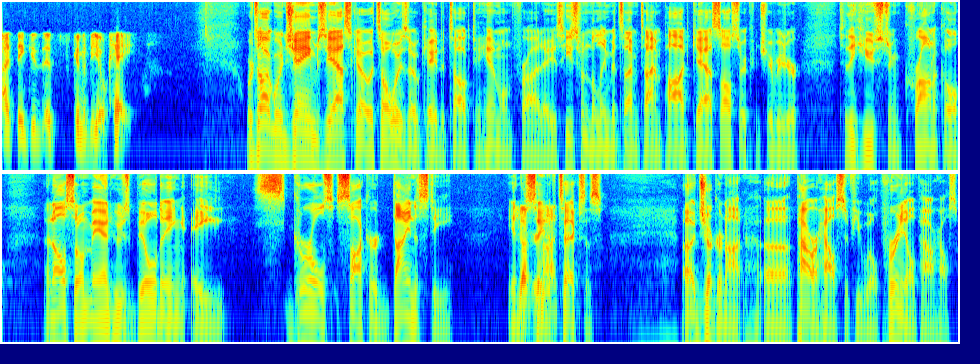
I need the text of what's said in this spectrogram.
I think it's going to be okay. We're talking with James Yasko. It's always okay to talk to him on Fridays. He's from the Lima Time Time podcast, also a contributor to the Houston Chronicle, and also a man who's building a girls soccer dynasty in juggernaut. the state of Texas. Uh, juggernaut, uh, powerhouse, if you will, perennial powerhouse.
